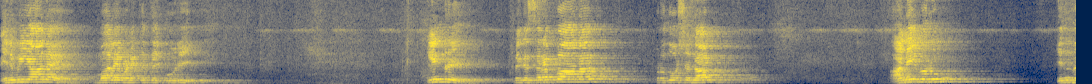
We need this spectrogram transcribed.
இனிமையான மாலை வணக்கத்தை கூறி இன்று மிக சிறப்பான பிரதோஷ நாள். அனைவரும் இந்த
